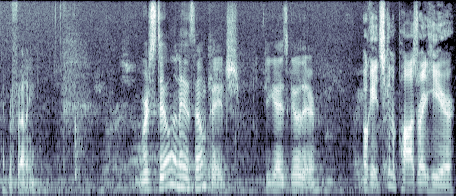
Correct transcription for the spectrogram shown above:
Kind of funny. We're still on his homepage. If you guys go there. Okay, just gonna pause right here.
